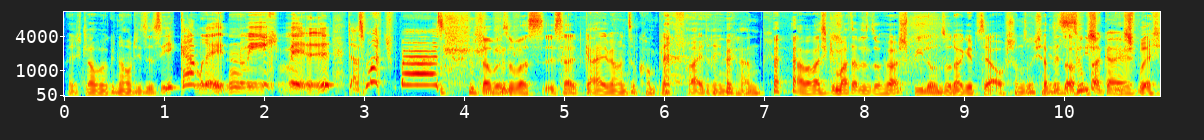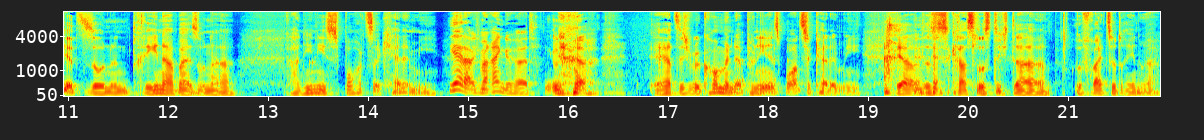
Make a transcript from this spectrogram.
Weil ich glaube, genau dieses, ich kann reden, wie ich will, das macht Spaß. Ich glaube, sowas ist halt geil, wenn man so komplett frei drehen kann. Aber was ich gemacht habe, sind so Hörspiele und so. Da gibt es ja auch schon so. Ich habe jetzt auch, ich, ich spreche jetzt so einen Trainer bei so einer Panini Sports Academy. Ja, da habe ich mal reingehört. Ja, herzlich willkommen in der Panini Sports Academy. Ja, und das ist krass lustig, da so frei zu drehen, oder?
